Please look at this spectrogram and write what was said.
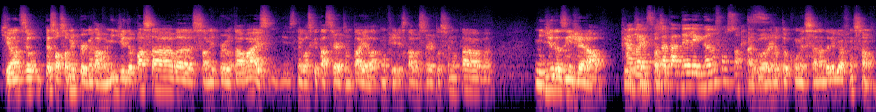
Que antes eu, o pessoal só me perguntava medida, eu passava, só me perguntava, ah, esse, esse negócio aqui tá certo, não tá? Ia lá conferir se estava certo ou se não tava. Medidas em geral. Agora você já tá delegando funções. Agora eu já tô começando a delegar função.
